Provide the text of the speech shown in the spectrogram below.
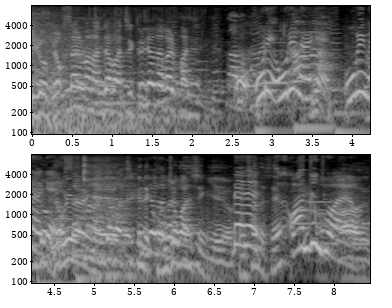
이거 멱살만 안 잡았지 끌려나갈 판이 오리 오리 날개. 오리 날개. 오리 멱살만 안 잡았지 날개. 근데 끌려나갈 건조 판이. 간식이에요. 네네. 괜찮으세요? 완전 아, 좋아해요.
